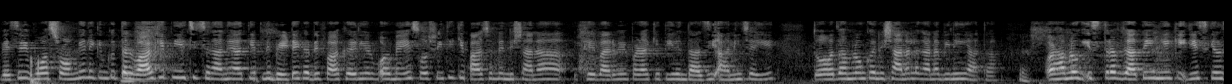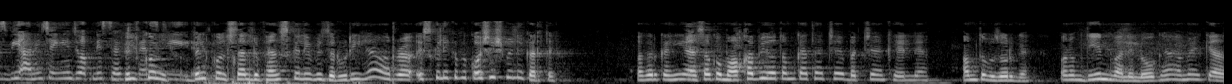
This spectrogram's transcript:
ویسے بھی بہت اسٹرانگ ہے لیکن کوئی تلوار کتنی اچھی چلانے آتی ہے اپنے بیٹے کا دفاع کر رہی ہے اور میں یہ سوچ رہی تھی کہ آج ہم نے نشانہ کے بارے میں پڑھا کہ تیر اندازی آنی چاہیے۔ تو مطلب ہم لوگوں کو نشانہ لگانا بھی نہیں آتا۔ اور ہم لوگ اس طرف جاتے ہی نہیں کہ یہ اسکلس بھی آنی چاہیے جو اپنے سیلف بالکل بالکل سیلف ڈیفینس کے لیے بھی ضروری ہے اور اس کے لیے کبھی کوشش بھی نہیں کرتے۔ اگر کہیں ایسا کوئی موقع بھی ہو تو ہم کہتے ہیں اچھا بچے ہیں کھیل لیں۔ ہم تو بزرگ ہیں اور ہم دین والے لوگ ہیں ہمیں کیا؟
